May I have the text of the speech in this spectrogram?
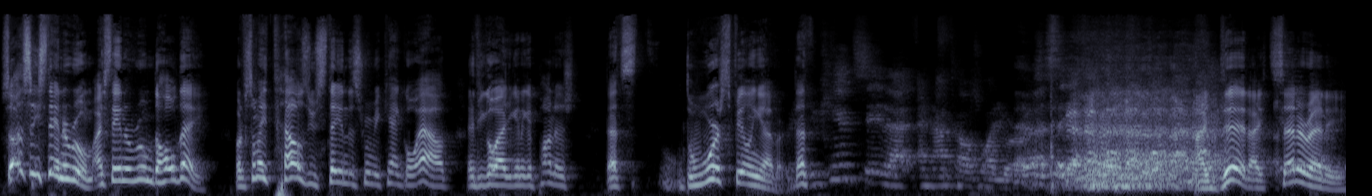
So I say stay in a room. I stay in a room the whole day. But if somebody tells you stay in this room, you can't go out, and if you go out, you're going to get punished. That's the worst feeling ever. That, You can't say that and not tell us why you were arrested. I did. I said already.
